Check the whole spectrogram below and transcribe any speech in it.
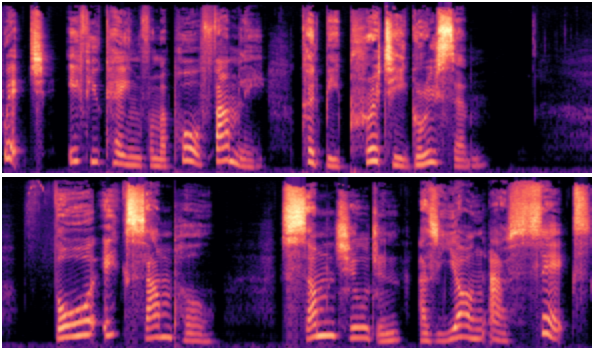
which, if you came from a poor family, could be pretty gruesome. For example, some children as young as six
